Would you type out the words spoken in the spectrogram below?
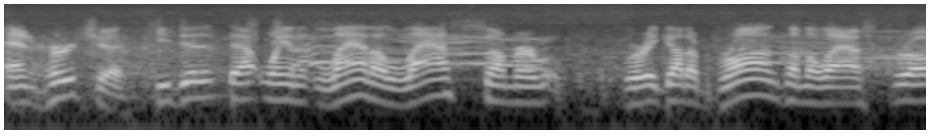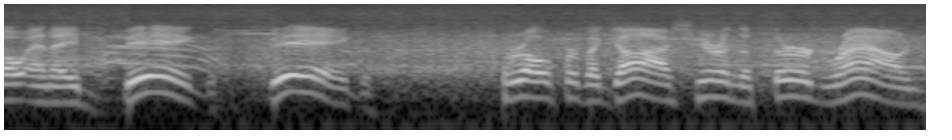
and hurt you. He did it that way in Atlanta last summer where he got a bronze on the last throw and a big, big throw for Bagach here in the third round.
